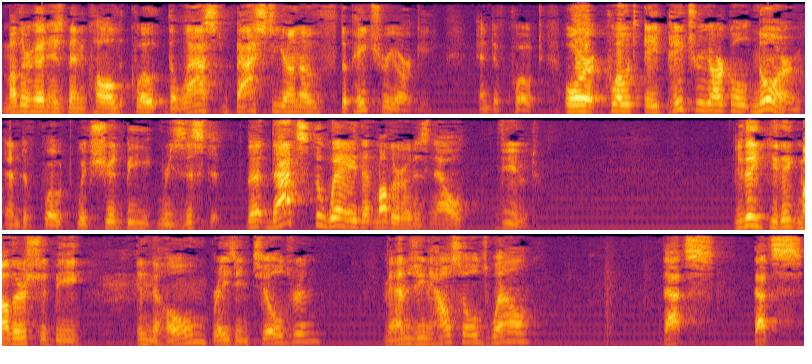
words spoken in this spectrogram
Motherhood has been called, quote, the last bastion of the patriarchy end of quote. Or, quote, a patriarchal norm, end of quote, which should be resisted. That, that's the way that motherhood is now viewed. You think, you think mothers should be in the home, raising children, managing households well? That's, that's,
